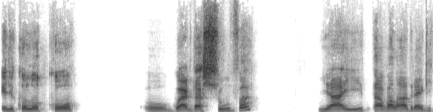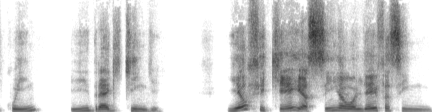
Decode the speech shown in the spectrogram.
ele colocou o guarda-chuva e aí tava lá drag queen e drag king. E eu fiquei assim, eu olhei e falei assim,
